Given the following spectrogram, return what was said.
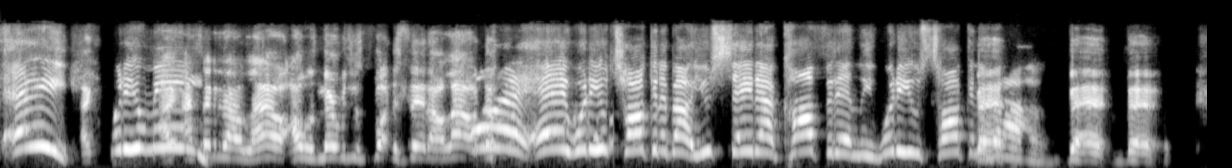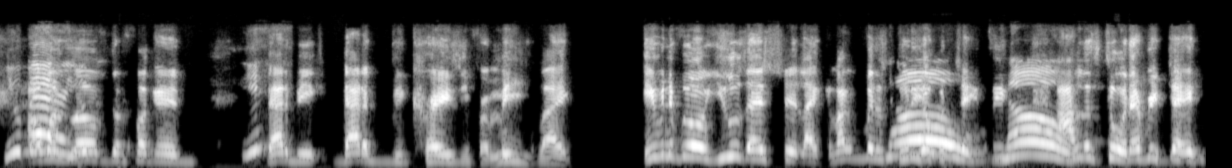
hey, I- what do you mean? I, I said it out loud. I was nervous as fuck to say it out loud. Boy, hey, what are you talking about? You say that confidently. What are you talking Bad. about? Bad, bad. You better. I would You, love the fucking. Yeah. That'd be that'd be crazy for me. Like even if we don't use that shit, like if I can be in the studio no, with Jay Z, no. I listen to it every day.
